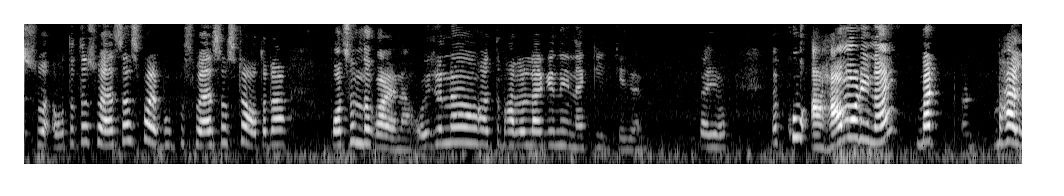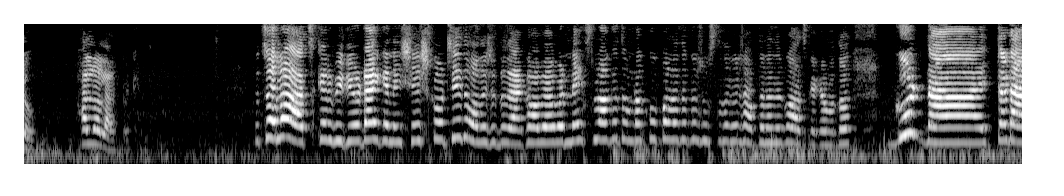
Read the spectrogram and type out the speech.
সো- তো সয়া সস পরে পুপু সয়া সসটা অতটা পছন্দ করে না। ওই জন্য হয়তো ভালো লাগেনি না কি কে জানে। তাই হোক। খুব আহামরি নয় বাট ভালো ভালো লাগবে খেতে। তো চলো, আজকের ভিডিওটা এখানে শেষ করছি। তোমাদের সাথে দেখা হবে আবার নেক্সট ব্লগে তোমরা খুব ভালো থেকো, সুস্থ থেকো, সাবধানে থেকো। আজকের মতো গুড নাইট টাটা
